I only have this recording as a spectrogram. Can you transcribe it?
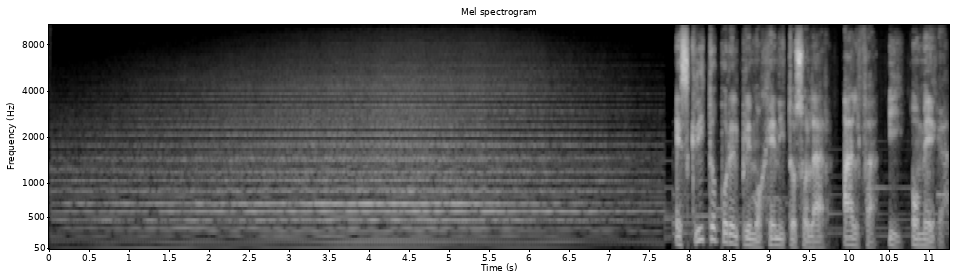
Escrito por el primogénito solar, Alfa y Omega.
